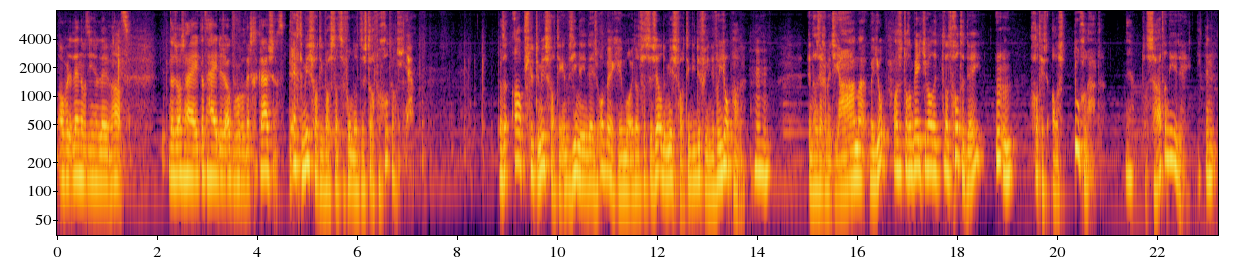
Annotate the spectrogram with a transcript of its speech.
over de ellende wat hij in zijn leven had. Dus als hij, dat hij dus ook bijvoorbeeld werd gekruisigd. De echte misvatting was dat ze vonden dat het de straf van God was. Ja. Dat is een absolute misvatting. En we zien in deze opmerking heel mooi... dat was dezelfde misvatting die de vrienden van Job hadden. En dan zeggen mensen... ja, maar bij Job was het toch een beetje wel dat, dat God het deed? God heeft alles toegelaten. Was Satan die deed. Ik ben,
